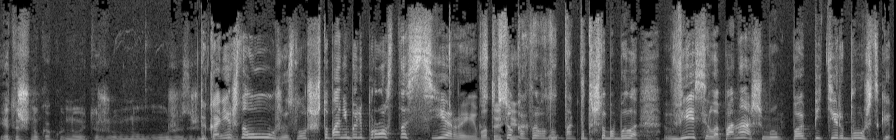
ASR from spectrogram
это ж, ну, какой, ну, это же, ну, ужас же. Да, конечно, ужас. Лучше, чтобы они были просто серые. Вот все как-то вот так вот, чтобы было весело по-нашему, по-петербургски.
